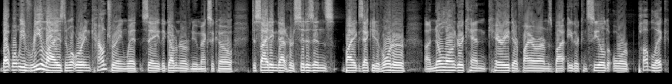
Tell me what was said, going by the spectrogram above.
But what we've realized and what we're encountering with, say, the governor of New Mexico deciding that her citizens, by executive order, uh, no longer can carry their firearms by either concealed or public.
